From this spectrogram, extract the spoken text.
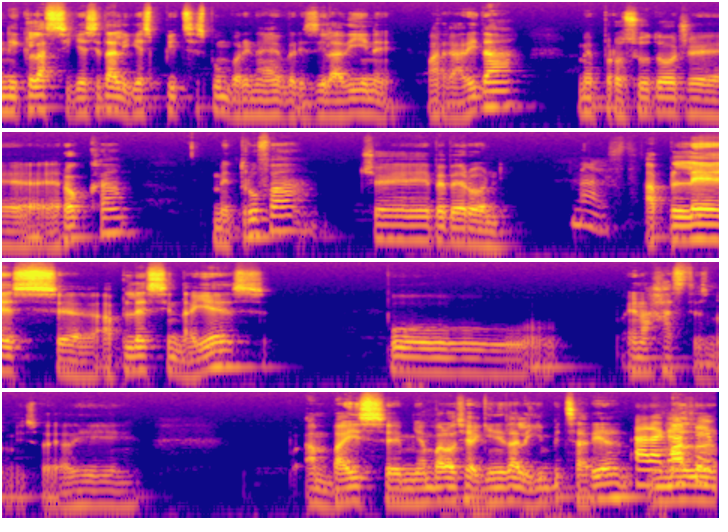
είναι οι κλασσικές ιταλικές πίτσες που μπορεί να έβρεις. Δηλαδή είναι μαργαρίτα με προσούτο και ρόκα, με τρούφα και πεπερόνι. Μάλιστα. Απλές, ε, απλές συνταγές που είναι αχάστες νομίζω. Δηλαδή, αν πάεις σε μια παραδοσιακή ιταλική πιτσαρία, Άρα μάλλον κάθε να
